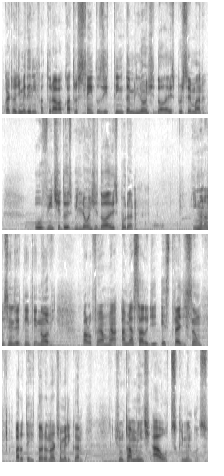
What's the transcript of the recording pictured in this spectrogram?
o cartão de Medellín faturava 430 milhões de dólares por semana, ou 22 bilhões de dólares por ano. Em 1989, Paulo foi ameaçado de extradição para o território norte-americano, juntamente a outros criminosos.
